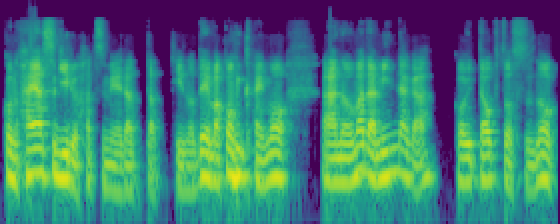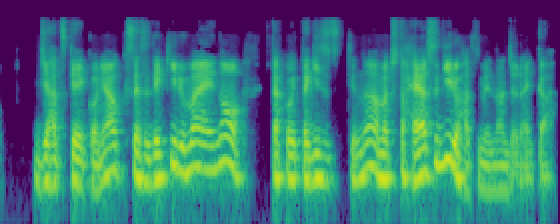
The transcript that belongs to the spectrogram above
この早すぎる発明だったっていうので、まあ、今回も、あの、まだみんながこういったオプトスの自発傾向にアクセスできる前のたこういった技術っていうのは、まあ、ちょっと早すぎる発明なんじゃないか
